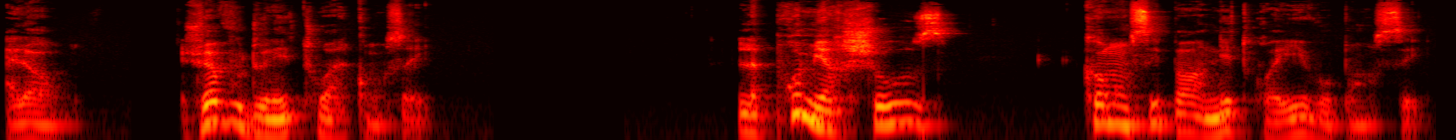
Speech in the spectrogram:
Alors, je vais vous donner trois conseils. La première chose, commencez par nettoyer vos pensées.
